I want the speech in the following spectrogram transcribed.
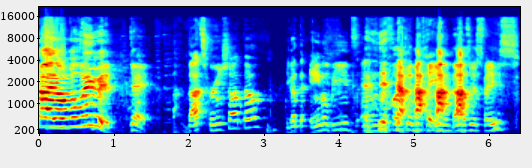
I don't believe it. Okay, that screenshot though, you got the anal beads and the fucking pain in Bowser's face.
